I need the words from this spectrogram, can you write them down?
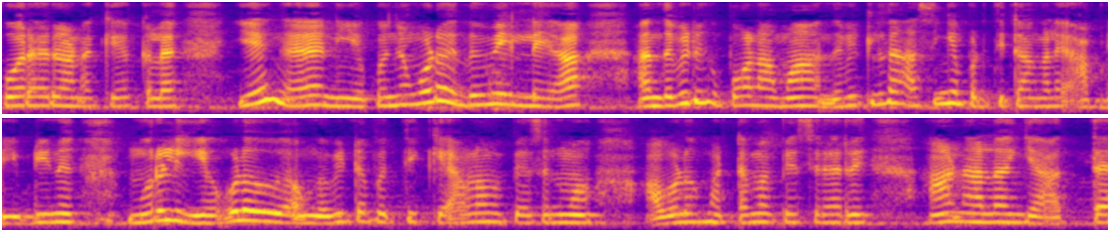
போகிறாரு ஆனால் கேட்கல. ஏங்க நீங்கள் கொஞ்சம் கூட எதுவுமே இல்லையா? அந்த வீட்டுக்கு போகலாமா அந்த வீட்டில் தான் அசிங்கப்படுத்திட்டாங்களே அப்படி இப்படின்னு முரளி எவ்வளோ அவங்க வீட்டை பற்றி கேவலமாக பேசணுமோ அவ்வளோ மட்டமாக பேசுகிறாரு ஆனாலும் இங்கே அத்தை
